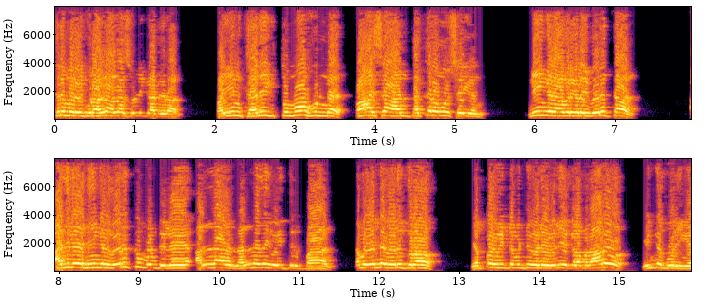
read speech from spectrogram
திருமறை குரான் அல்லாஹ் சொல்லி காட்டுகிறான். பையன் கரித்துமோ உன்ன பாஷா அன் தக்கரவோ நீங்கள் அவர்களை வெறுத்தால் அதிலே நீங்கள் வெறுக்கும் ஒன்றிலே அல்லாஹ் நல்லதை வைத்திருப்பான். நம்ம என்ன வெறுக்கிறோம்? எப்ப வீட்டை விட்டு வெளியே வெளியே கிளம்பினாலும் எங்க போறீங்க?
